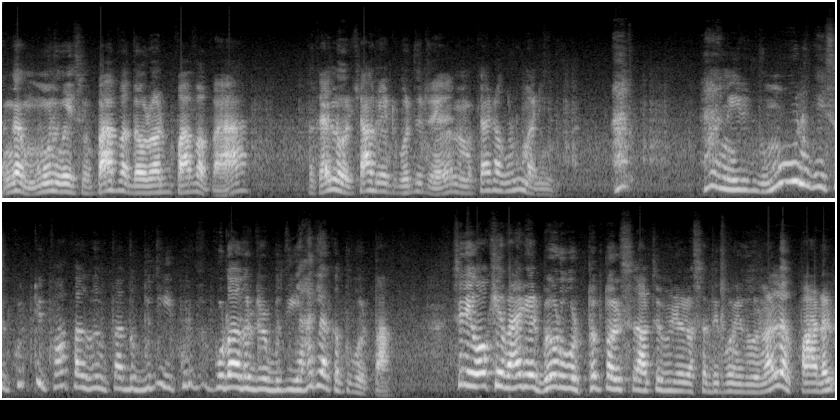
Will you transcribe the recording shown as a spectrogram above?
எங்கே மூணு வயசு பாப்பா தோடு பாப்பாப்பா? கையில் ஒரு சாக்லேட் கொடுத்துட்டு நம்ம கேட்டால் கொடுக்க மாட்டேங்குது. ஆ? நீ இருக்குது. மூணு வயசு குட்டி பாப்பாவுக்கு அந்த புத்தி கொடுக்கக்கூடாதுன்ற புத்தி யார் யார் கற்றுக் கொடுத்தான் சரி ஓகே வேடியர் பியூட்டிஃபுல் பீப்புள்ஸ் அடுத்த வீடியோவில் சந்திப்போம். இது ஒரு நல்ல பாடல்.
